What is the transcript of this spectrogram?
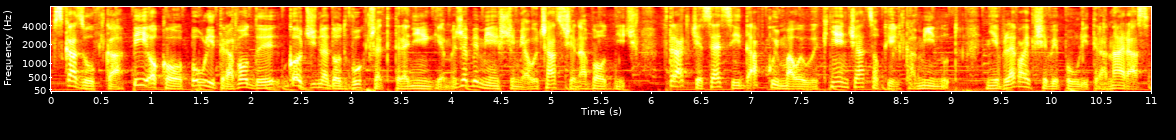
Wskazówka: pij około pół litra wody godzinę do dwóch przed treningiem, żeby mięśnie miały czas się nawodnić. W trakcie sesji dawkuj małe łyknięcia co kilka minut. Nie wlewaj w siebie pół litra naraz,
